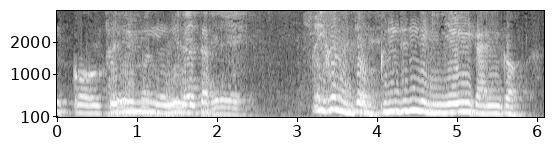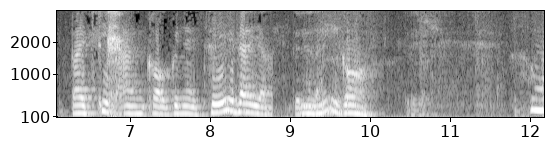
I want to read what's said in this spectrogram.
있고 그런 얘기를 다리를 이거는 좀 긍정적인 얘기가 아니고 받지 않고 그냥 들으다. 음, 이거 뭐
